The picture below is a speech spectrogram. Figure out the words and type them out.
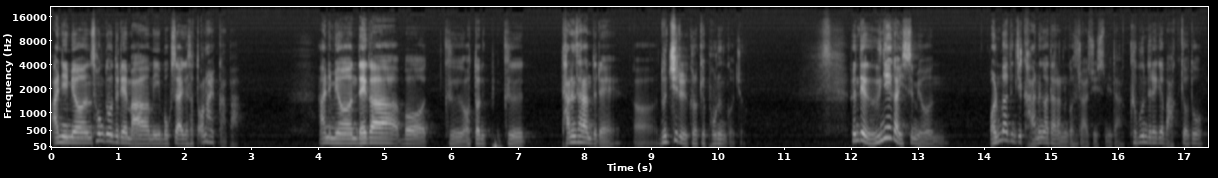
아니면 성도들의 마음이 목사에게서 떠날까 봐. 아니면 내가 뭐 그 어떤 그 다른 사람들의 어, 눈치를 그렇게 보는 거죠. 그런데 은혜가 있으면 얼마든지 가능하다라는 것을 알 수 있습니다. 그분들에게 맡겨도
